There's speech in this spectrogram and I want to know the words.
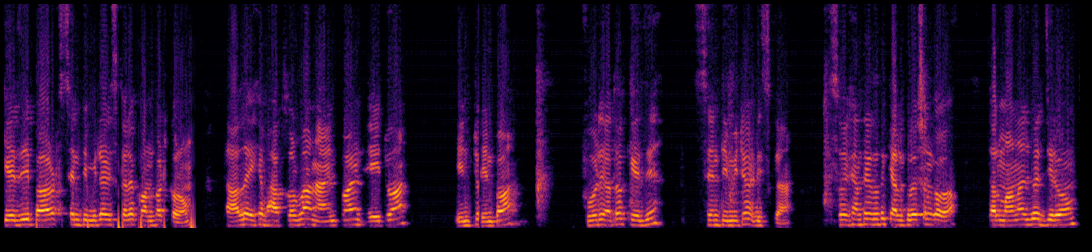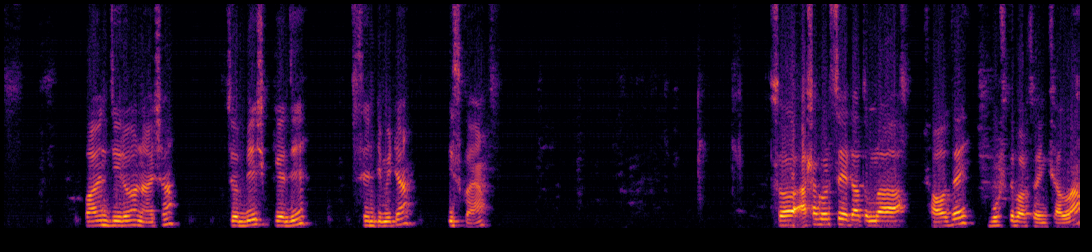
কেজি পার সেন্টিমিটার স্কেলে কনভার্ট করো, তাহলে একে ভাগ করবা nine point eight one into ten power four এত কেজি সেন্টিমিটার স্কোয়ার সো এখান থেকে যদি ক্যালকুলেশন করো তার মান আসবে জিরো পয়েন্ট জিরো নয়শো চব্বিশ কেজি সেন্টিমিটার স্কোয়ার। সো আশা করছি এটা তোমরা সহজেই বুঝতে পারছ ইনশাল্লাহ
